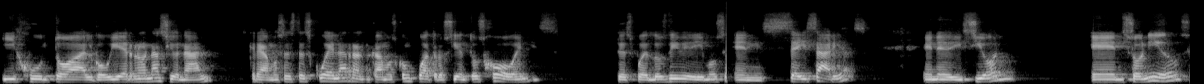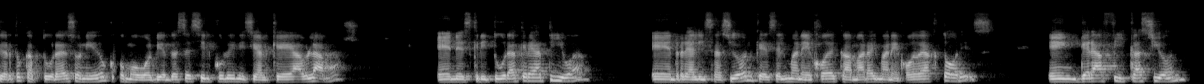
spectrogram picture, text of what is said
y junto al gobierno nacional creamos esta escuela, arrancamos con 400 jóvenes, después los dividimos en seis áreas, en edición, en sonido, ¿cierto? Captura de sonido, como volviendo a este círculo inicial que hablamos, en escritura creativa, en realización, que es el manejo de cámara y manejo de actores, en graficación,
